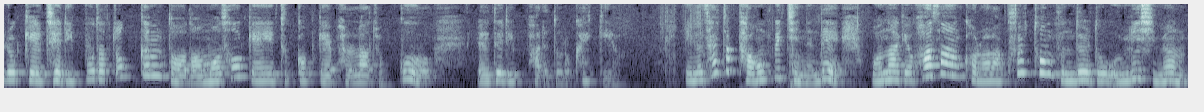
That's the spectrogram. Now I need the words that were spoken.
이렇게 제 립보다 조금 더 넘어서게 두껍게 발라줬고 레드립 바르도록 할게요. 얘는 살짝 다운빛이 있는데 워낙에 화사한 컬러라 쿨톤 분들도 올리시면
